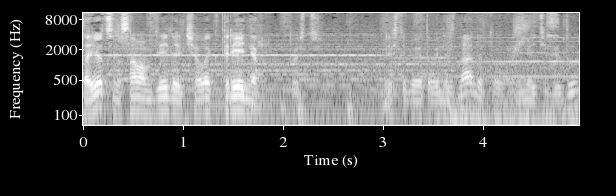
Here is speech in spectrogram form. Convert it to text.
дается на самом деле человек-тренер. То есть, если вы этого не знали, то имейте в виду,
